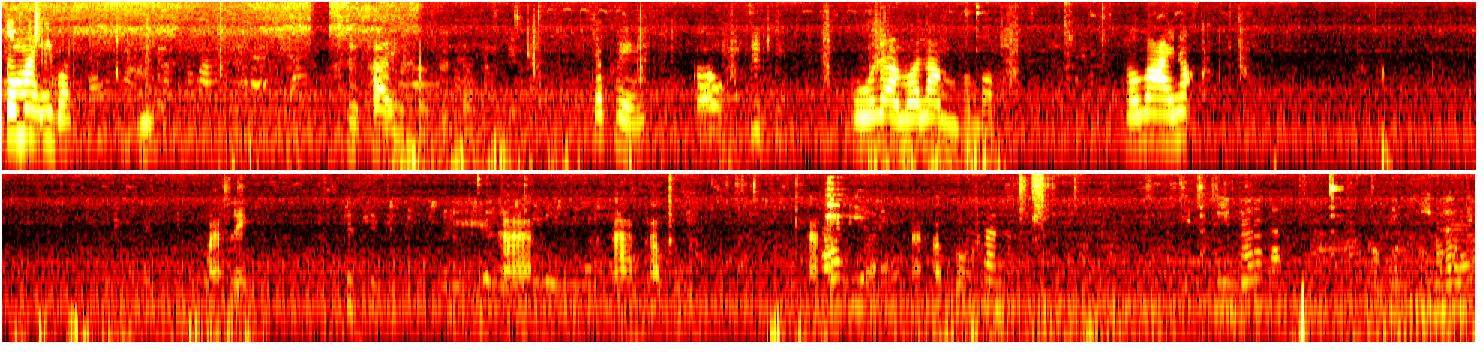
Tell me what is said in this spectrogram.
ตัวใหม่อีกบอกชื่อไข่จะเพลงเก้าโอ้แล้วเอามาลำผมบอกมาไหว้เนาะ มาเหล็กมีการสารพระภูมิการ เอาอันเดียวเลย สารพระภูมิ ครีมแล้วนะคะขอบคุณครีมแล้วเนี่ย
